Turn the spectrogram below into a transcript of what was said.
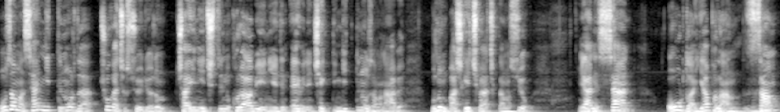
O zaman sen gittin orada çok açık söylüyorum çayını içtin, kurabiyeni yedin, evine çektin gittin o zaman abi. Bunun başka hiçbir açıklaması yok. Yani sen orada yapılan zam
